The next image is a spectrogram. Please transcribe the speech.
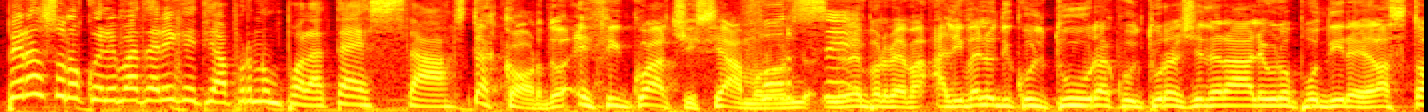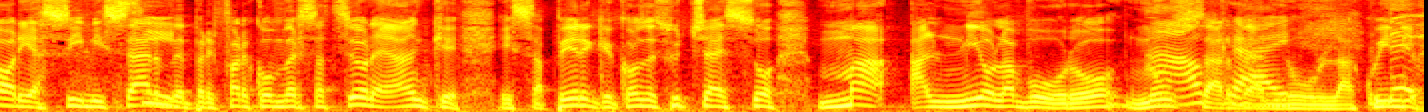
Però sono quelle materie che ti aprono un po' la testa. D'accordo, e fin qua ci siamo, non- Forse- non, è un problema. A livello di cultura, cultura generale, uno può dire la storia sì mi serve Sì. per fare conversazione anche e sapere che cosa è successo, ma al mio lavoro non Ah, serve a nulla. Quindi De-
